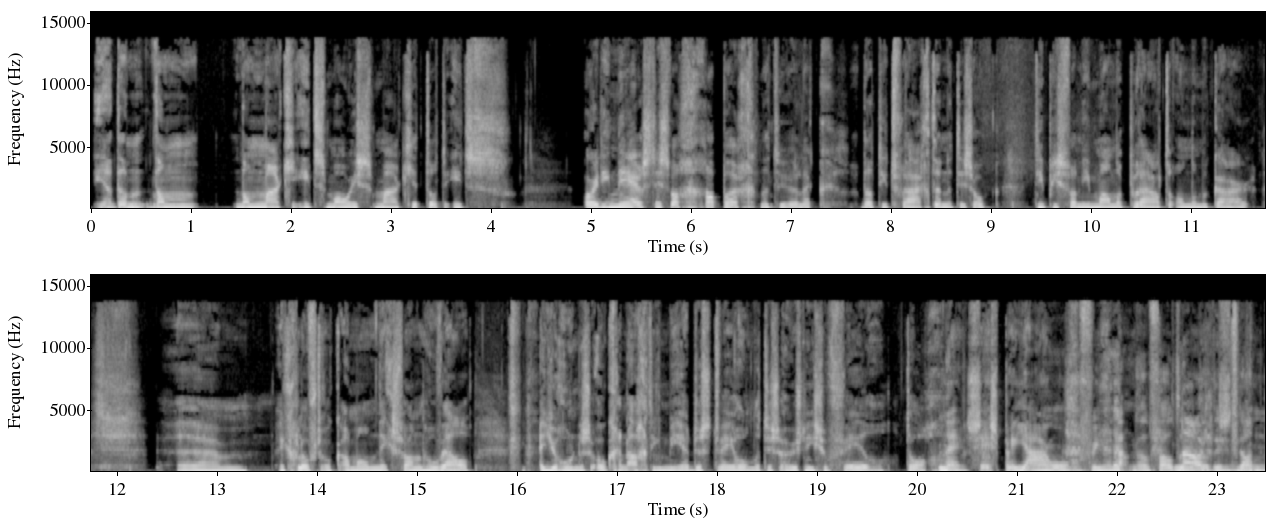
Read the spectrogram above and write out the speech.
ja, dan, dan, dan maak je iets moois, maak je tot iets ordinairs. Het is wel grappig natuurlijk dat hij het vraagt. En het is ook typisch van die mannen praten onder elkaar. Ehm, ik geloof er ook allemaal niks van. Hoewel, Jeroen is ook geen 18 meer. Dus 200 is heus niet zoveel, toch? Nee, zes per jaar ongeveer. nou, dan valt Nou, dat is dan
